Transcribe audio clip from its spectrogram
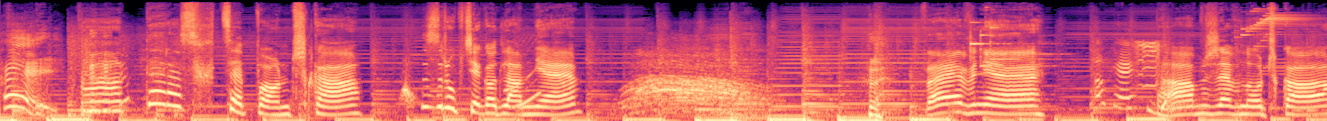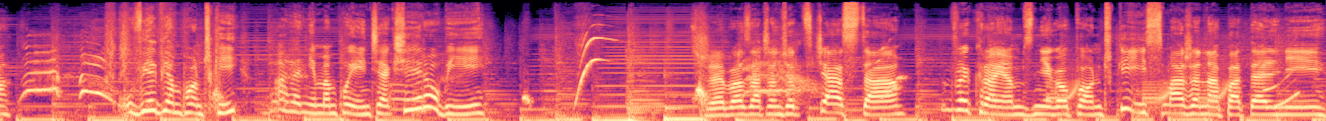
Hey! A teraz chcę pączka. Zróbcie go dla mnie. Pewnie. Dobrze, wnuczko. Uwielbiam pączki, ale nie mam pojęcia, jak się je robi. Trzeba zacząć od ciasta. Wykrajam z niego pączki i smażę na patelni.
